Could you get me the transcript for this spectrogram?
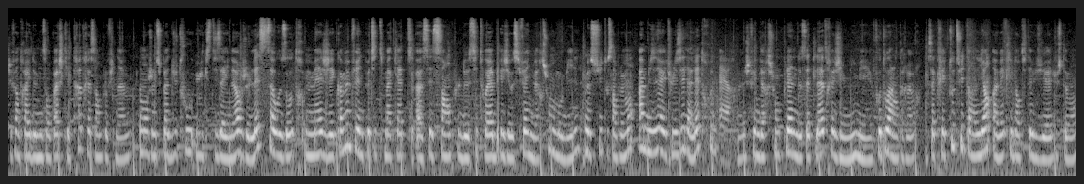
J'ai fait un travail de mise en page qui est très très simple au final. Je ne suis pas du tout UX designer, je laisse ça aux autres, mais j'ai quand même fait une petite maquette assez simple de site web et j'ai aussi fait une version mobile. Je me suis tout simplement amusée à utiliser la lettre R. J'ai fait une version pleine de cette lettre et j'ai mis mes photos à l'intérieur. Ça crée tout de suite un lien avec l'identité visuelle justement.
